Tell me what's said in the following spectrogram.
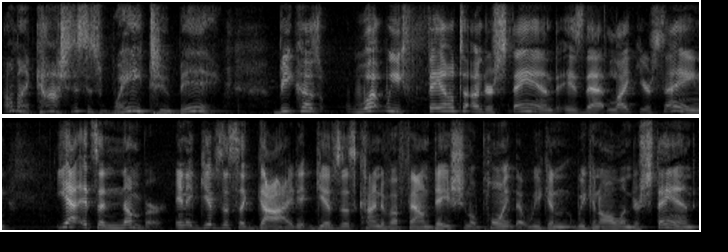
Oh my gosh, this is way too big. Because what we fail to understand is that, like you're saying, yeah, it's a number and it gives us a guide. It gives us kind of a foundational point that we can we can all understand.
